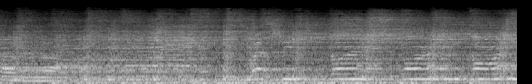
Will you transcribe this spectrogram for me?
Well, she's going, going, going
